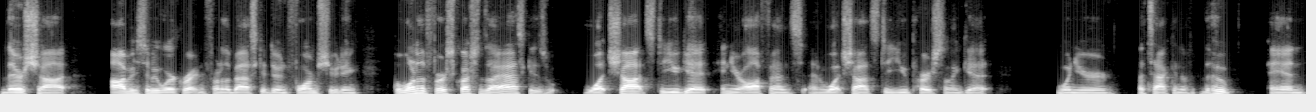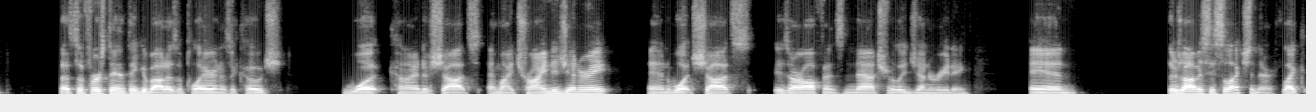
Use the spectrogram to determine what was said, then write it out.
their shot, obviously we work right in front of the basket doing form shooting. But one of the first questions I ask is, what shots do you get in your offense, and what shots do you personally get when you're attacking the, the hoop? And that's the first thing to think about as a player and as a coach what kind of shots am I trying to generate and what shots is our offense naturally generating? And there's obviously selection there. Like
